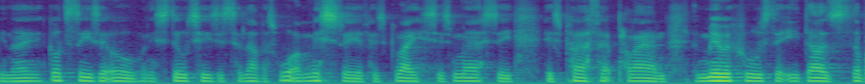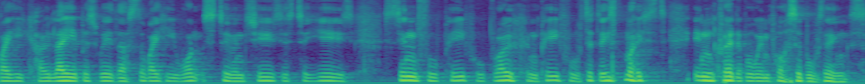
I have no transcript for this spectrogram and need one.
You know, God sees it all and He still chooses to love us. What a mystery of His grace, His mercy, His perfect plan, the miracles that He does, the way He co labors with us, the way He wants to and chooses to use sinful people, broken people to do the most incredible, impossible things.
